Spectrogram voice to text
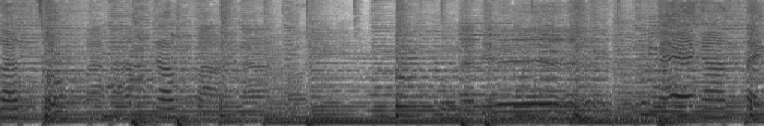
ละทงมหากรรมฝากนาหน่อยโบละเดินแม้งานแต่ง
